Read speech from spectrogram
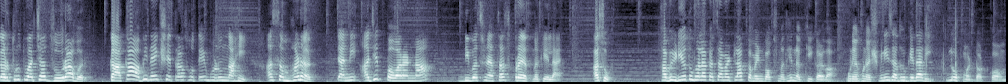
कर्तृत्वाच्या जोरावर काका अभिनय क्षेत्रात होते म्हणून नाही असं म्हणत त्यांनी अजित पवारांना डिवचण्याचाच प्रयत्न केलाय. असो हा व्हिडिओ तुम्हाला कसा वाटला कमेंट बॉक्समध्ये नक्की कळवा. पुण्याहून अश्विनी जाधव केदारी लोकमत डॉट कॉम.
